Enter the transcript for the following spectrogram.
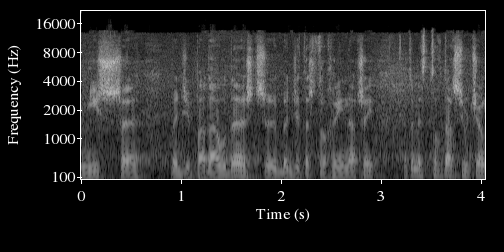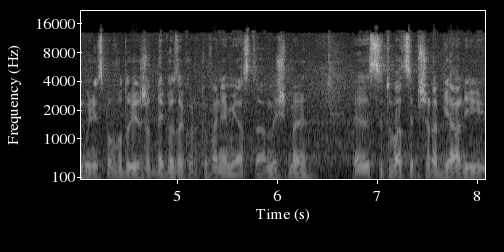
niższe, będzie padał deszcz, będzie też trochę inaczej. Natomiast to w dalszym ciągu nie spowoduje żadnego zakorkowania miasta. Myśmy sytuację przerabiali, y,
